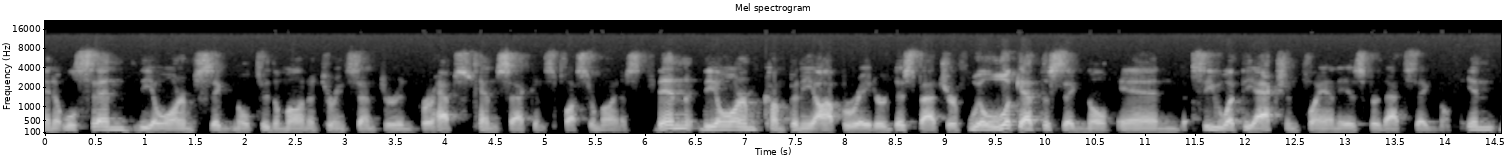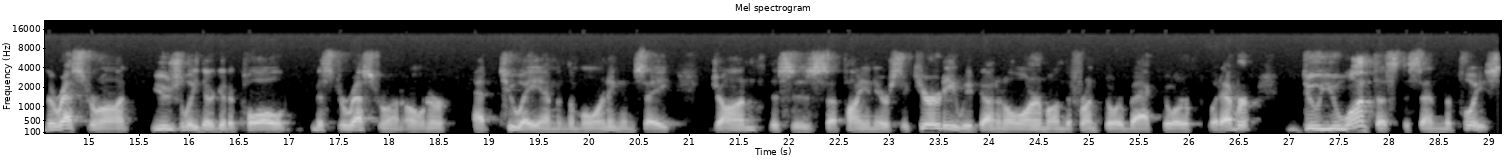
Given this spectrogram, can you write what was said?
and it will send the alarm signal to the monitoring center in perhaps 10 seconds, plus or minus. Then the alarm company operator, dispatcher, will look at the signal and see what the action plan is for that signal. In the restaurant, usually they're going to call Mr. Restaurant owner at 2 a.m. in the morning and say, John, this is uh, Pioneer Security. We've got an alarm on the front door, back door, whatever. Do you want us to send the police?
